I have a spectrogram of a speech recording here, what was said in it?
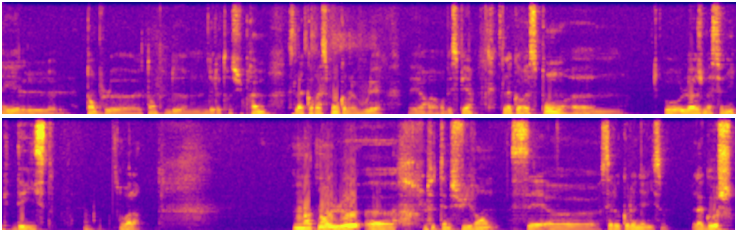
Et le temple, temple de, de l'être suprême, cela correspond, comme le voulait Robespierre, cela correspond euh, aux loges maçonniques déistes. Voilà. Maintenant, le, le thème suivant, c'est le colonialisme. La gauche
